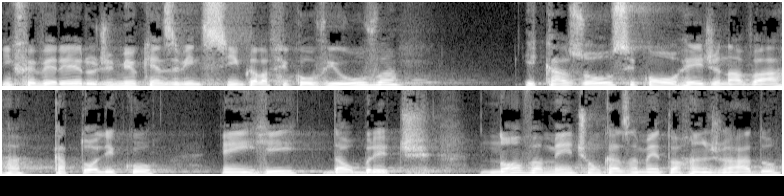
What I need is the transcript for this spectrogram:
Em fevereiro de 1525, ela ficou viúva e casou-se com o rei de Navarra, católico Henri d'Albret. Novamente um casamento arranjado,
